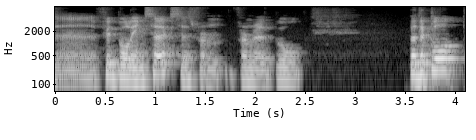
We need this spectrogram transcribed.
uh, footballing success from, from Red Bull. But the club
